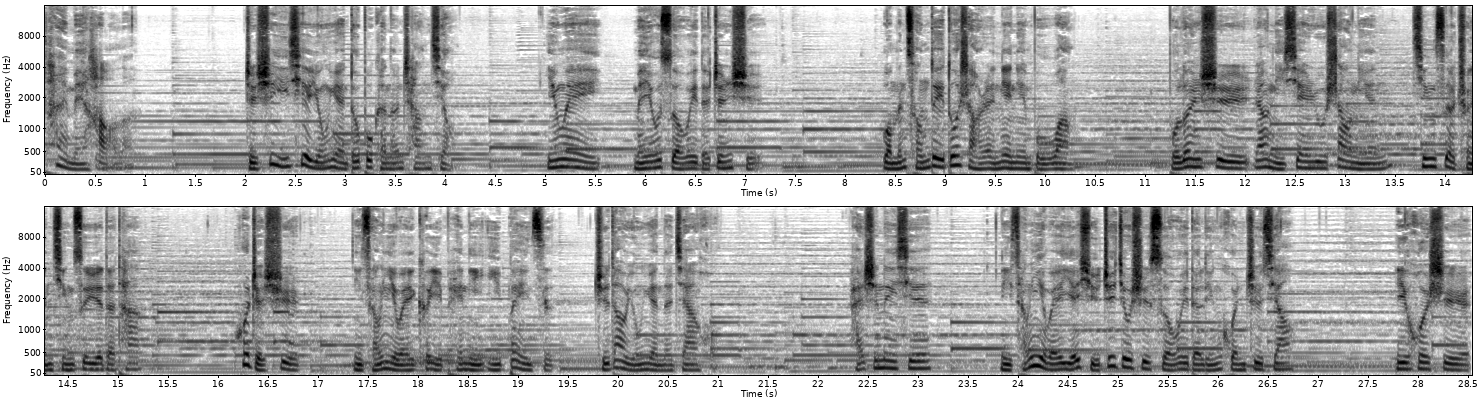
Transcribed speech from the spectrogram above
太美好了。只是一切永远都不可能长久，因为没有所谓的真实。我们曾对多少人念念不忘，不论是让你陷入少年青涩纯情岁月的他，或者是你曾以为可以陪你一辈子直到永远的家伙，还是那些你曾以为也许这就是所谓的灵魂至交，亦或是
